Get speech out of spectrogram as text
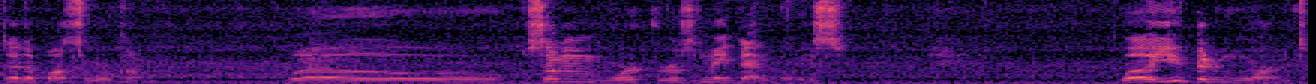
then the monster will come. Well, some workers made that noise. Well, you've been warned.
